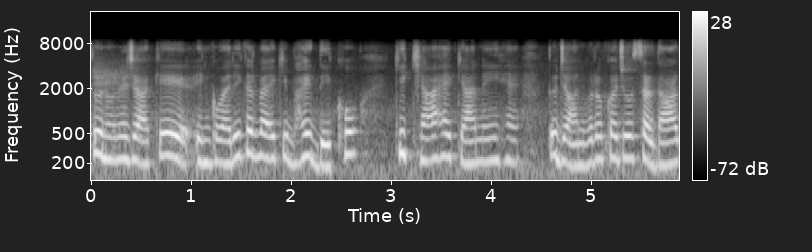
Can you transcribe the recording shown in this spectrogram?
तो उन्होंने जाके इंक्वायरी करवाई कि भाई देखो कि क्या है क्या नहीं है। तो जानवरों का जो सरदार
